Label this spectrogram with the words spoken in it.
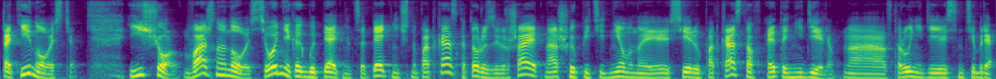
такие новости. еще важная новость. Сегодня как бы пятница, пятничный подкаст, который завершает нашу пятидневную серию подкастов этой недели, вторую неделю сентября.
